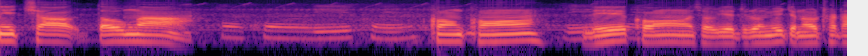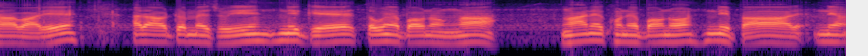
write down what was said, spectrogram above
2635ခွန်ခွန်လေးခွန်ခွန်ခွန်လေးခွန်ဆိုပြီးဒီလိုမျိုးကျွန်တော်တို့ထွက်ထားပါတယ်အဲ့ဒါကိုတွက်မဲ့ဆိုရင်နှစ်ကဲ3ရက်ပေါင်းတော့9 9နဲ့9နဲ့ပေါင်းတော့2ပါတဲ့နှစ်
